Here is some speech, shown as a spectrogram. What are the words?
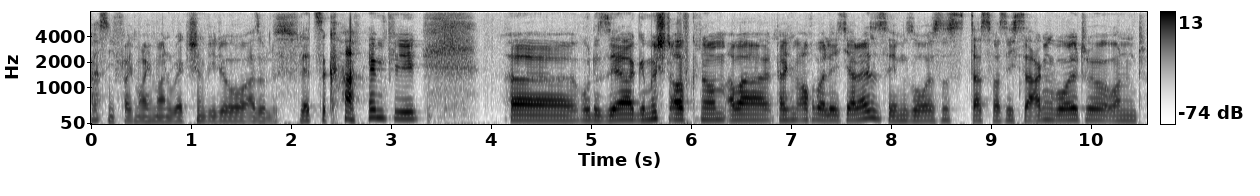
weiß nicht, vielleicht mache ich mal ein Reaction-Video. Also das letzte kam irgendwie, äh, wurde sehr gemischt aufgenommen, aber da habe ich mir auch überlegt, ja, das ist eben so. Es ist das, was ich sagen wollte und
